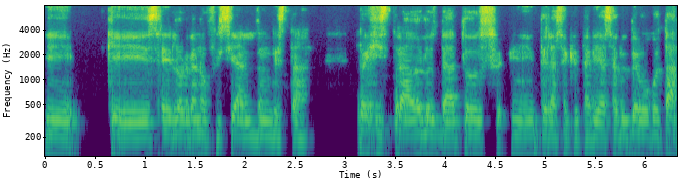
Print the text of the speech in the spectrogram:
eh, que es el órgano oficial donde están registrados los datos eh, de la Secretaría de Salud de Bogotá.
